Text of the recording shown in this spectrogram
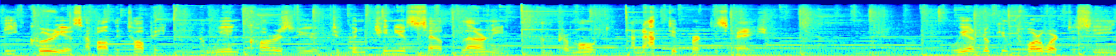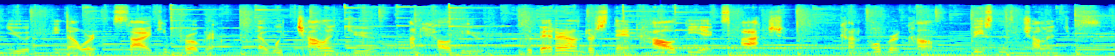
Be curious about the topic and we encourage you to continue self-learning and promote an active participation. We are looking forward to seeing you in our exciting program that will challenge you and help you to better understand how DX action can overcome business challenges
